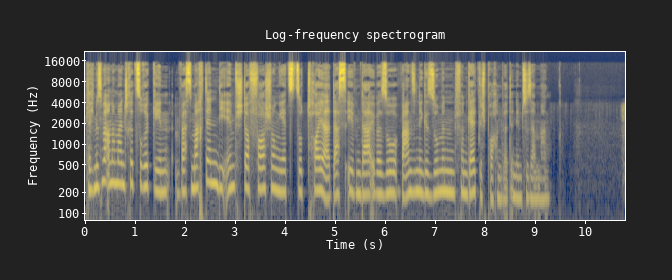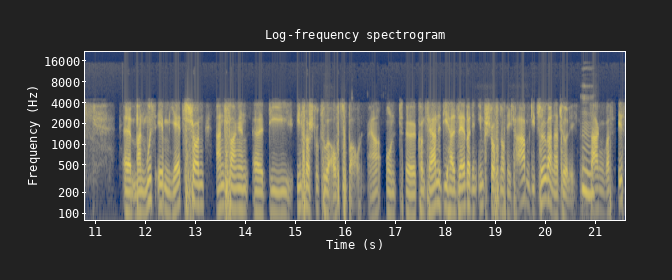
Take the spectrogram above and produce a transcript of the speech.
Vielleicht müssen wir auch noch mal einen Schritt zurückgehen. Was macht denn die Impfstoffforschung jetzt so teuer, dass eben da über so wahnsinnige Summen von Geld gesprochen wird in dem Zusammenhang? Äh, man muss eben jetzt schon anfangen, äh, die Infrastruktur aufzubauen. Ja? Und äh, Konzerne, die halt selber den Impfstoff noch nicht haben, die zögern natürlich mhm. und sagen, was ist,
